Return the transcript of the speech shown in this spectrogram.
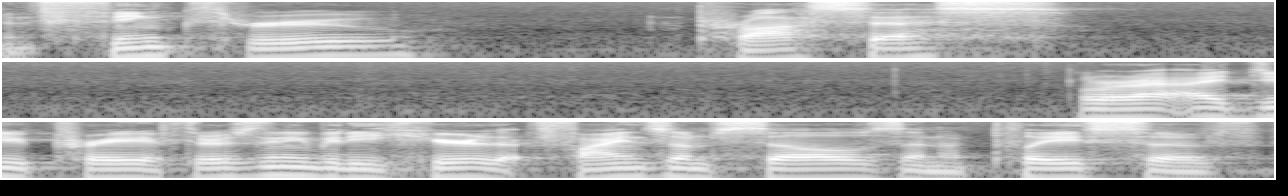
and think through, process Lord, I do pray if there's anybody here that finds themselves in a place of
